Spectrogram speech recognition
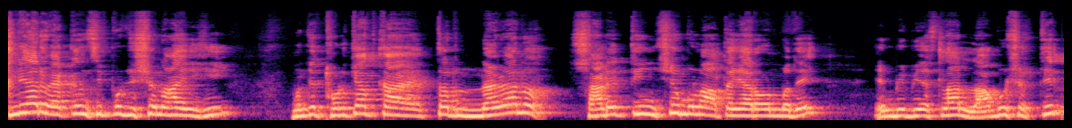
क्लिअर वॅकन्सी पोझिशन आहे ही. म्हणजे थोडक्यात काय तर नव्यानं साडेतीनशे मुलं आता या राऊंडमध्ये एम बी बी एसला लागू शकतील.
